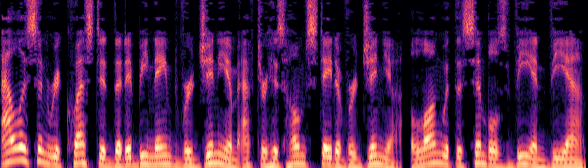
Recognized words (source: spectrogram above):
Allison requested that it be named Virginium after his home state of Virginia, along with the symbols V and Vm.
